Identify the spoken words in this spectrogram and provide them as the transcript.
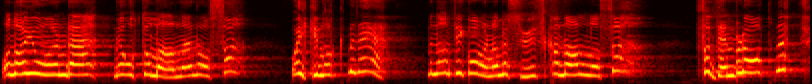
Og nå gjorde han det med ottomanerne også. Og ikke nok med det, men han fikk ordna med Suezkanalen også. Så den ble åpnet.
